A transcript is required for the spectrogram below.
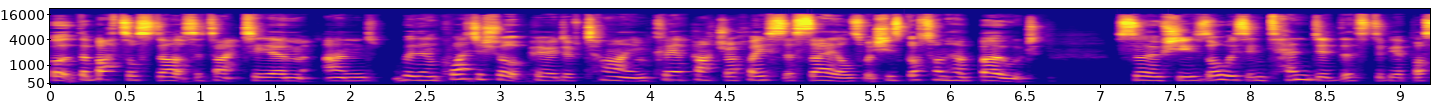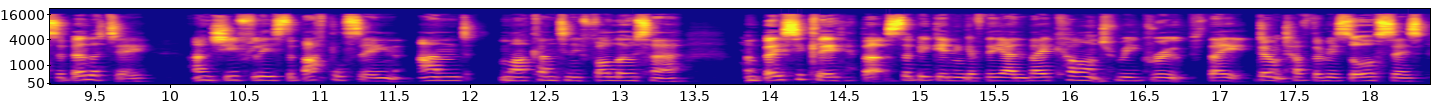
But the battle starts at Actium, and within quite a short period of time, Cleopatra hoists her sails, which she's got on her boat, so she's always intended this to be a possibility. And she flees the battle scene, and Mark Antony follows her. And basically, that's the beginning of the end. They can't regroup, they don't have the resources.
